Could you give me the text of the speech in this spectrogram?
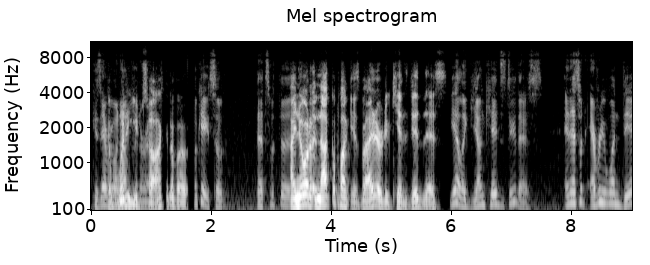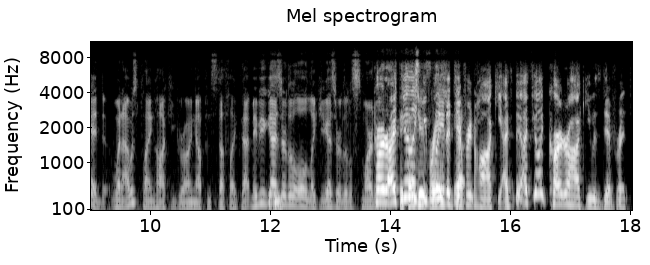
Because everyone. what are I've you been around- talking about? Okay, so that's what the I know what a knuckle puck is, but I never knew kids did this. yeah, like young kids do this, and that's what everyone did when I was playing hockey growing up and stuff like that. Maybe you guys Mm-hmm. are a little old, like you guys are a little smarter. Carter, I feel Because like you you've played a raised- yeah. different hockey. I feel, I feel like Carter hockey was different.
